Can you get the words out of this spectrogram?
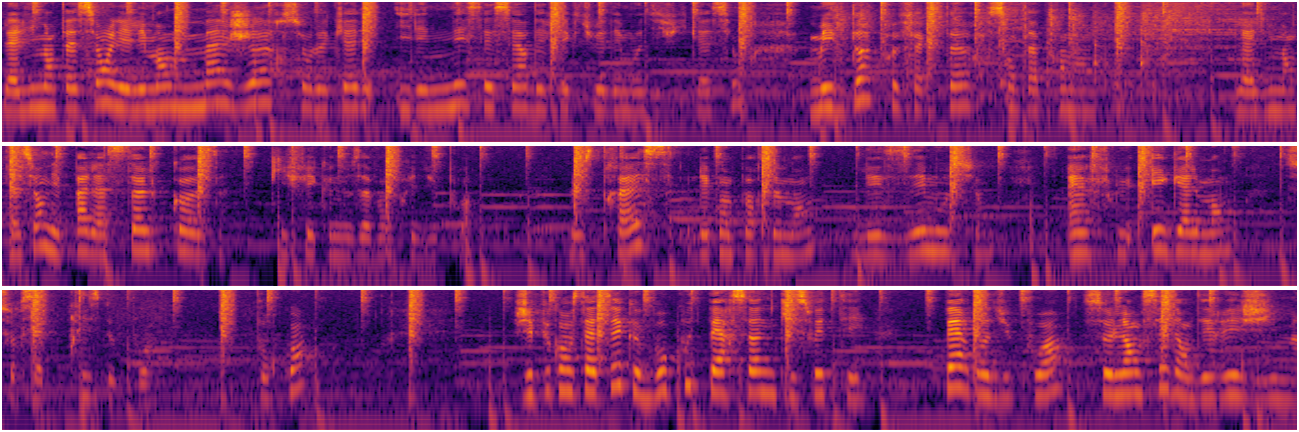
L'alimentation est l'élément majeur sur lequel il est nécessaire d'effectuer des modifications, mais d'autres facteurs sont à prendre en compte. L'alimentation n'est pas la seule cause qui fait que nous avons pris du poids. Le stress, les comportements, les émotions influent également sur cette prise de poids. Pourquoi? J'ai pu constater que beaucoup de personnes qui souhaitaient perdre du poids se lançaient dans des régimes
